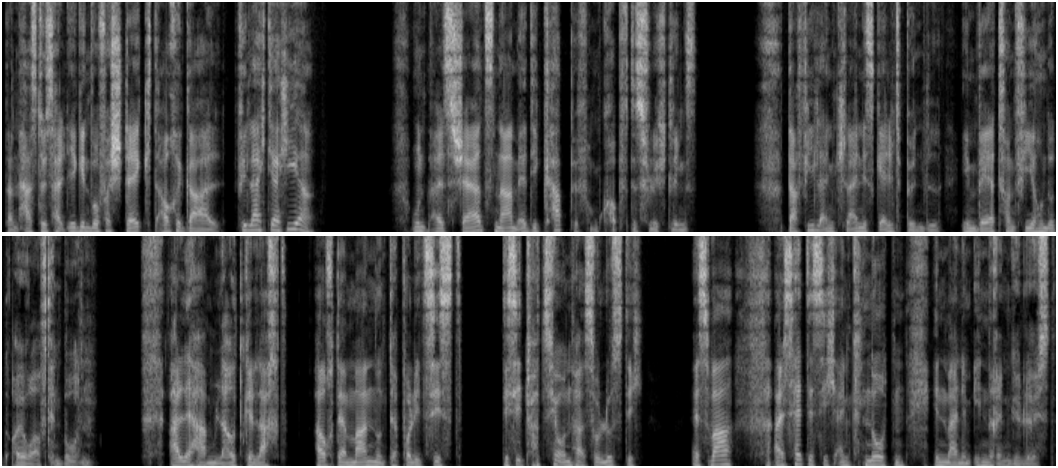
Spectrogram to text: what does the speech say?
dann hast du es halt irgendwo versteckt, auch egal, vielleicht ja hier und als Scherz nahm er die Kappe vom Kopf des Flüchtlings. Da fiel ein kleines Geldbündel im Wert von 400 Euro auf den Boden. Alle haben laut gelacht, auch der Mann und der Polizist. Die Situation war so lustig. Es war, als hätte sich ein Knoten in meinem Inneren gelöst.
